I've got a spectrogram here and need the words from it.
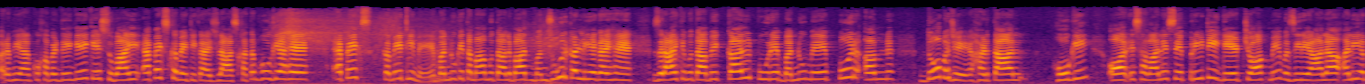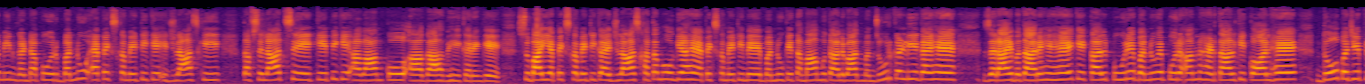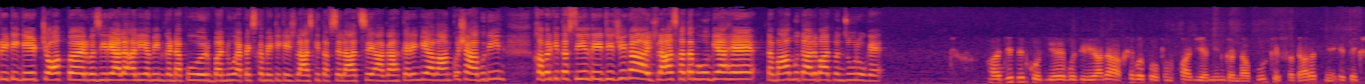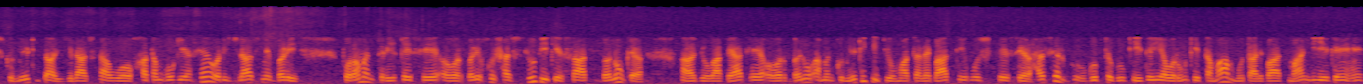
और अभी आपको खबर देंगे कि सूबाई एपेक्स कमेटी का इजलास खत्म हो गया है। एपेक्स कमेटी में बन्नू के तमाम मुतालबात मंजूर कर लिए गए हैं। जराए के मुताबिक कल पूरे बन्नू में पुरअमन दो बजे हड़ताल होगी। और इस हवाले से प्रीटी गेट चौक में वज़ीर आला अली अमीन गंडापुर बन्नू एपेक्स कमेटी के इजलास की तफसलत से के पी के आवाम को आगाह भी करेंगे। सूबाई एपेक्स कमेटी का इजलास ख़त्म हो गया है। एपेक्स कमेटी में बन्नू के तमाम मुतालबात मंजूर कर लिए गए हैं। जराए बता रहे हैं कि कल पूरे बन्नू में पुरअमन हड़ताल की कॉल है। दो बजे प्रीटी गेट चौक पर वज़ीर अला अली अमीन गंडापुर बन्नू एपेक्स कमेटी के इजलास की तफसलत से आगाह करेंगे। आवाम को शहाबुद्दीन खबर की तफसील दे दीजिएगा। इजलास ख़त्म हो गया है। तमाम मुतालबात मंजूर हो गए। हाँ जी, बिल्कुल। ये वजी अला खैबर पख्तनख्वा अमीन गंडापुर के सदारत में एपेक्स कमेटी का इजलास था, वो ख़त्म हो गया है और इजलास में बड़े पुरमन तरीके से और बड़ी खुश हसलूबी के साथ बनों का जो वाकयात है और बनो अमन कमेटी की जो मुतालबात थी, उस पर सैर हासिल गुफ्तु की गई और उनके तमाम मुतालबात मान लिए गए हैं।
